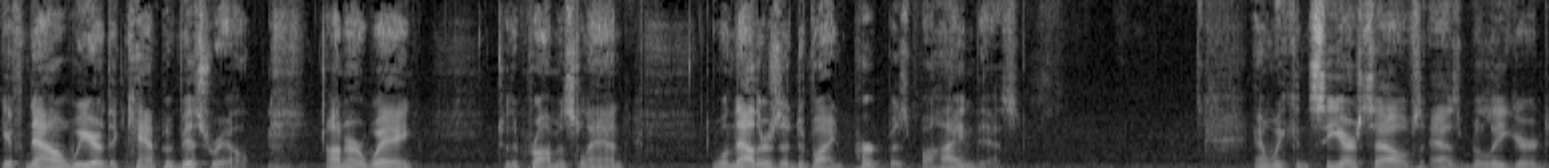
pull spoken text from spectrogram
If now we are the camp of Israel on our way to the promised land, well, now there's a divine purpose behind this. And we can see ourselves as beleaguered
